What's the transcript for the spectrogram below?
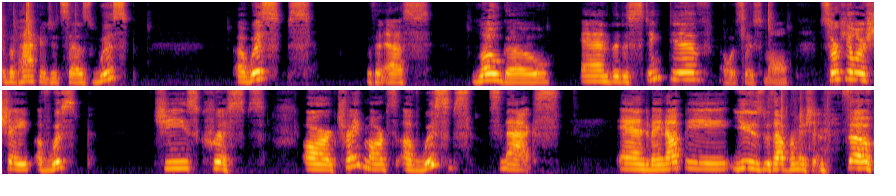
of the package, it says Whisp, uh, Whisps with an S, logo, and the distinctive, oh, it's so small, circular shape of Whisp cheese crisps are trademarks of Whisps snacks and may not be used without permission. So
